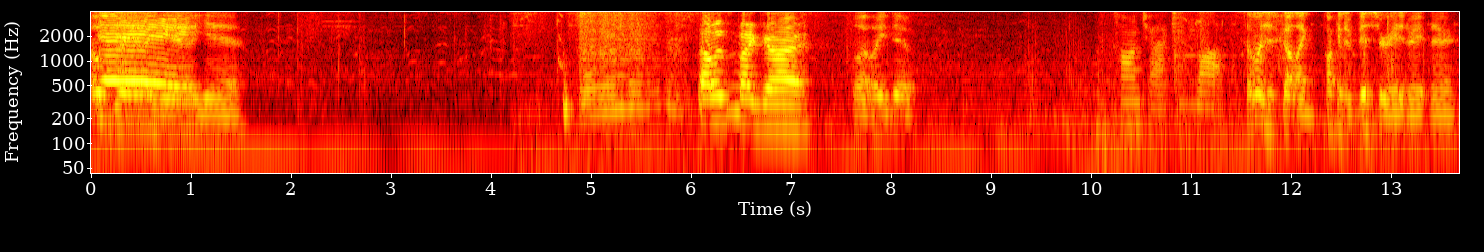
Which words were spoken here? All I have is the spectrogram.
Oh Yay. yeah, yeah, yeah. That was my guy. What, what do you do? Contract lost. Someone just got like fucking eviscerated right there.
